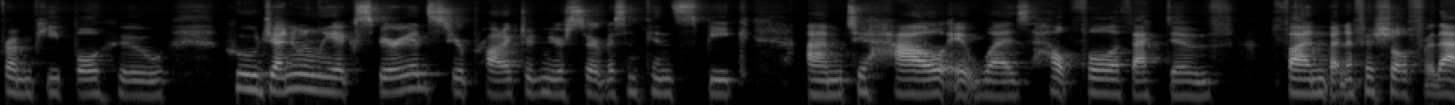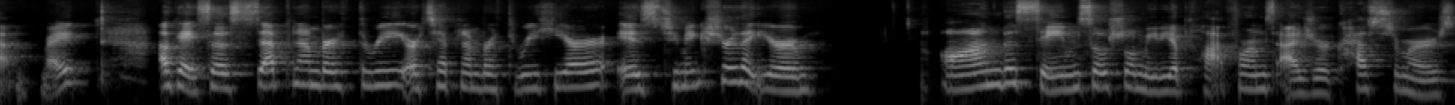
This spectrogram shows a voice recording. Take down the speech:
from people who who genuinely experienced your product and your service and can speak um, to how it was helpful, effective fun, beneficial for them, right? Okay, so step number three or tip number three here is to make sure that you're on the same social media platforms as your customers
